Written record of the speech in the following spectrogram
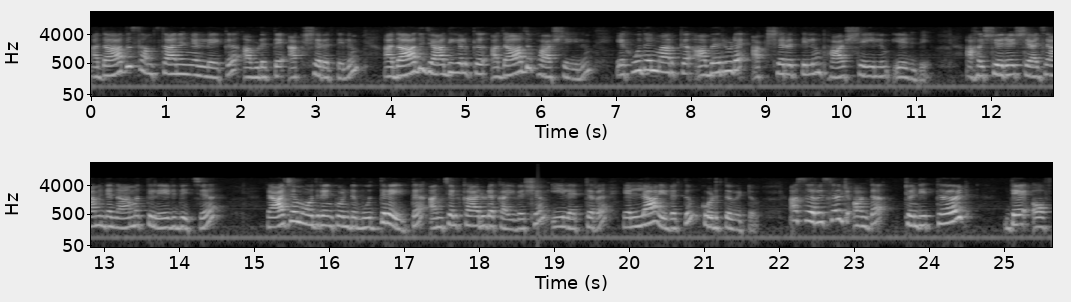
അതാത് സംസ്ഥാനങ്ങളിലേക്ക് അവിടുത്തെ അക്ഷരത്തിലും അതാത് ജാതികൾക്ക് അതാത് ഭാഷയിലും യഹൂദന്മാർക്ക് അവരുടെ അക്ഷരത്തിലും ഭാഷയിലും എഴുതി. അഹശ്വരേഷ് രാജാവിന്റെ നാമത്തിൽ എഴുതിച്ച് രാജമോതിരം കൊണ്ട് മുദ്രയിട്ട് അഞ്ചൽക്കാരുടെ കൈവശം ഈ ലെറ്റർ എല്ലായിടത്തും കൊടുത്തുവിട്ടു as a result on the twenty third day of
